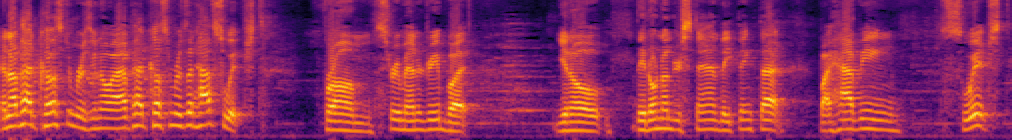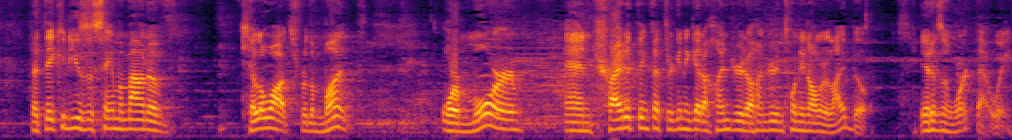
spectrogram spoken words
and I've had customers, you know, I've had customers that have switched from Stream Energy, but you know, they don't understand. They think that by having switched that they could use the same amount of kilowatts for the month or more and try to think that they're going to get a hundred, $120 light bill. It doesn't work that way.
